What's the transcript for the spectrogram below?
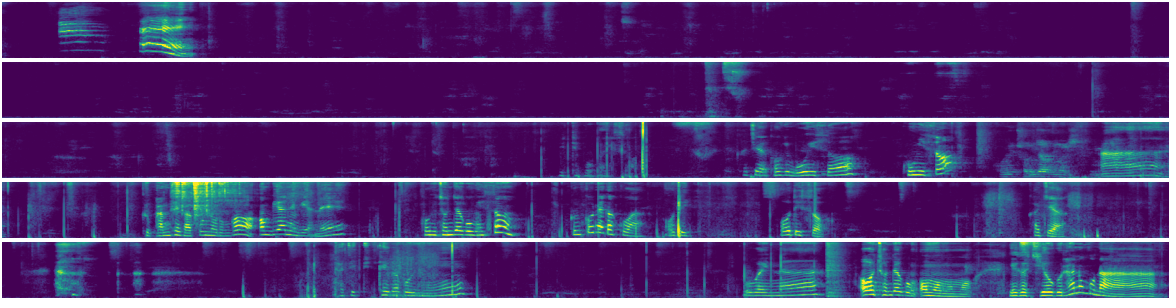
뭐가 있어? 가지야 거기 뭐 있어? 공 있어? 거기 전자공을 아, 그 밤새 갖고 노는 거? 어, 미안해, 미안해. 거기 전자공 있어? 그럼 꺼내 갖고 와. 어디? 어디 있어? 가지야. 가지 뒤태가 보이네. 뭐가 있나? 어, 전자공. 어머머머. 얘가 기억을 하는구나.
